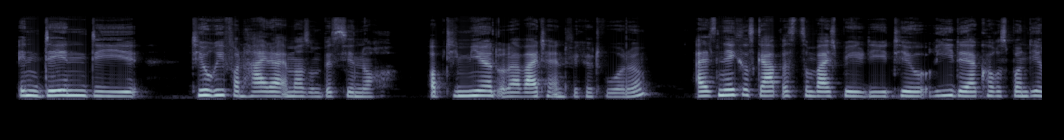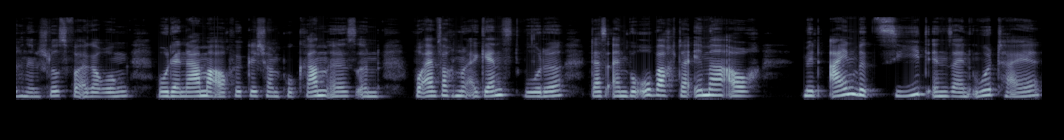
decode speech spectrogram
in denen die Theorie von Haider immer so ein bisschen noch optimiert oder weiterentwickelt wurde. Als nächstes gab es zum Beispiel die Theorie der korrespondierenden Schlussfolgerung, wo der Name auch wirklich schon Programm ist und wo einfach nur ergänzt wurde, dass ein Beobachter immer auch mit einbezieht in sein Urteil,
